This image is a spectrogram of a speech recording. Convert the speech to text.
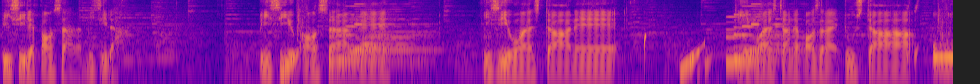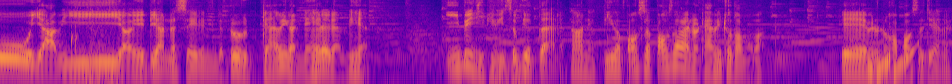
PC လည်းပေါင်းဆက်ရမယ် PC လား PC ကိုပေါင်းဆက်ရမယ် PC 1 star နဲ့ဒီ 1 star နဲ့ပေါင်းစပ်လိုက်2 star အိုးရပြီရောင်ရည်120တယ်တို့ damage ကနည်းလိုက်တာမင်းက EPG ပြပြစုပ်ပြတ်တက်တာကနေပြီးမှပေါင်းစပ်ပေါင်းစပ်လိုက်တော့ damage ထွက်သွားမှာပါကဲမင်းတို့တော့ပေါင်းစပ်ကြည့်ရမယ်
